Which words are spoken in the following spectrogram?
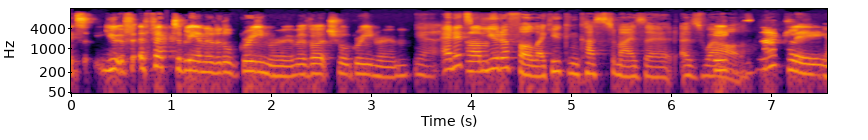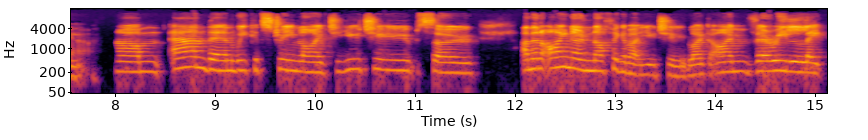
It's you effectively in a little green room, a virtual green room. Yeah, and it's um, beautiful. Like you can customize it as well. Exactly. Yeah. Um, and then we could stream live to YouTube. So, and then I know nothing about YouTube. Like I'm very late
